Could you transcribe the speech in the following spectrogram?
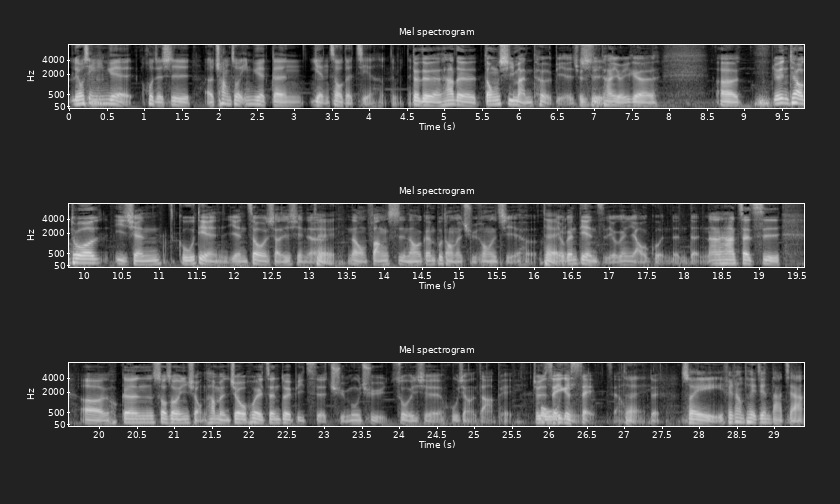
流行音乐、嗯、或者是呃创作音乐跟演奏的结合，对不对？对对对，它的东西蛮特别，就是它有一个呃有点跳脱以前古典演奏小提琴的那种方式，然后跟不同的曲风的结合，对，有跟电子，有跟摇滚等等。那他这次。呃，跟瘦瘦英雄他们就会针对彼此的曲目去做一些互相的搭配，就是这一个 set 这样。对对，所以非常推荐大家。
